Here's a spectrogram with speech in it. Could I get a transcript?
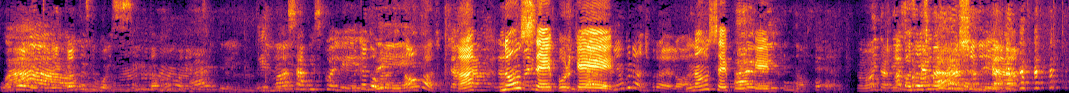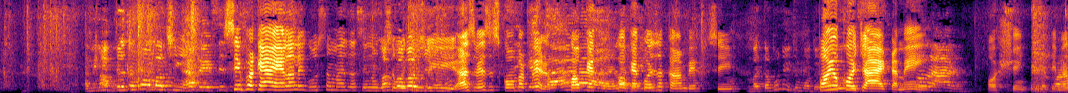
Uau. Me encanta esse bolsinho, tá muito bonito. Irmã sabe escolher. Não quer dobrar não, Hã? tá- já Não tá sei porque. pouquinho grande pra ela, ó. Não sei Ah, eu porque. tá? Ah, mas eu tive um vestidinho, né? A menina ele tem uma batinha. A ver se Sim, porque a ela lhe gusta, mas assim, não gosta muito de. né? Às vezes compra. Pera, qualquer, qualquer vai- coisa cambia, sim. Mas tá bonito o modelo. Põe o cojar também. Claro. Ó, gente, já tem mais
